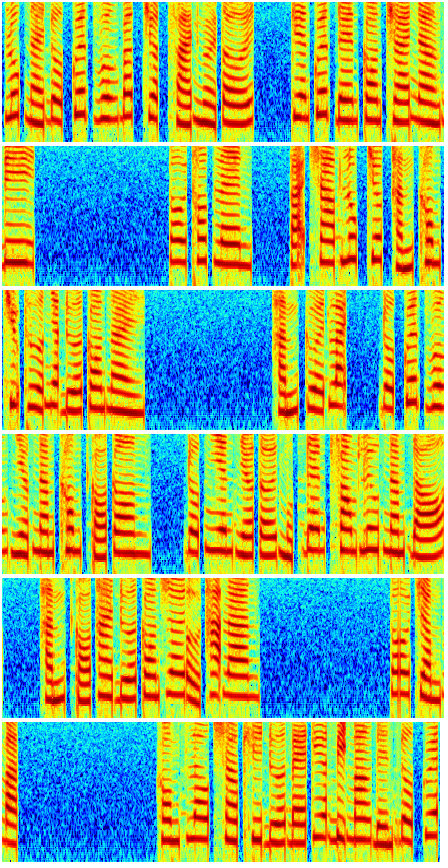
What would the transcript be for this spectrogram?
Lúc này đột quyết vương bất chợt phái người tới, kiên quyết đem con trai nàng đi. Tôi thốt lên, tại sao lúc trước hắn không chịu thừa nhận đứa con này? Hắn cười lạnh, đột quyết vương nhiều năm không có con, đột nhiên nhớ tới một đêm phong lưu năm đó, hắn có hai đứa con rơi ở Hạ Lan. Tôi trầm mặc. Không lâu sau khi đứa bé kia bị mang đến đột quyết,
